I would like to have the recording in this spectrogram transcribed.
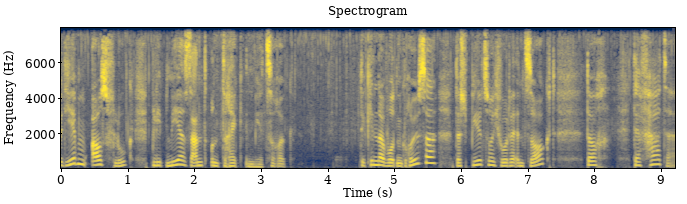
Mit jedem Ausflug blieb mehr Sand und Dreck in mir zurück. Die Kinder wurden größer, das Spielzeug wurde entsorgt, doch der Vater,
